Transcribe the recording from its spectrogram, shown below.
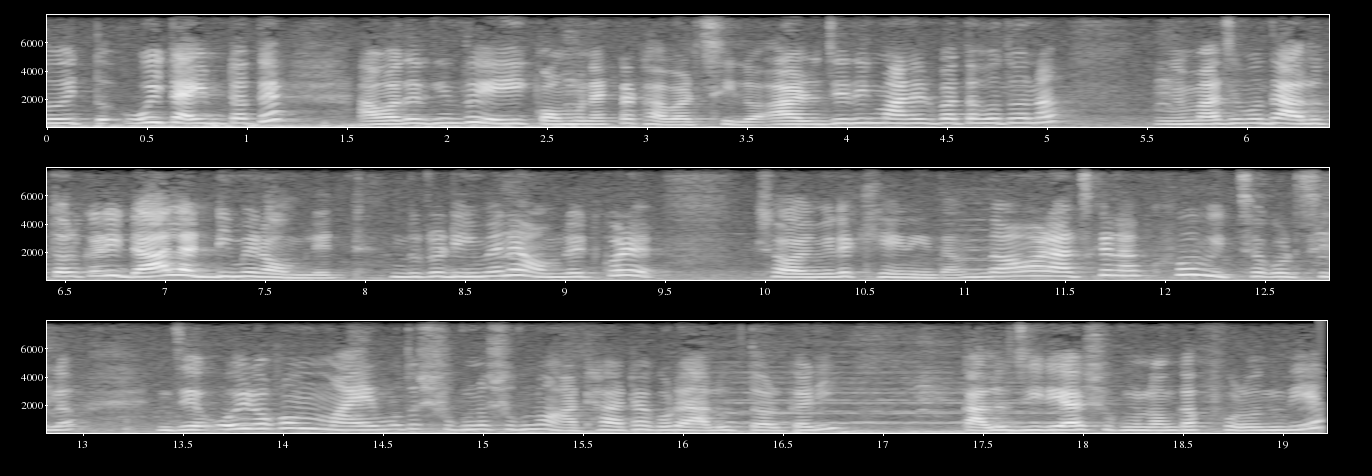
তো ওই ওই টাইমটাতে আমাদের কিন্তু এই কমন একটা খাবার ছিল। আর যেদিন মানের পাতা হতো না মাঝে মধ্যে আলুর তরকারি, ডাল আর ডিমের অমলেট। দুটো ডিম এনে অমলেট করে সবাই মিলে খেয়ে নিতাম। তো আমার আজকে না খুব ইচ্ছা করছিল যে ওই রকম মায়ের মতো শুকনো শুকনো আঠা আঠা করে আলুর তরকারি, কালো জিরে আর শুকনো লঙ্কা ফোড়ন দিয়ে,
